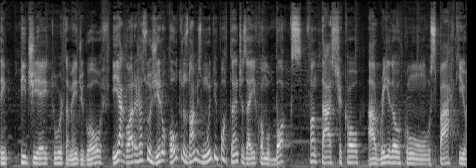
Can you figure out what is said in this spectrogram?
tem PGA Tour também de golfe. E agora já surgiram outros nomes muito importantes aí, como Box, Fantastical, a Riddle com o Spark e o,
